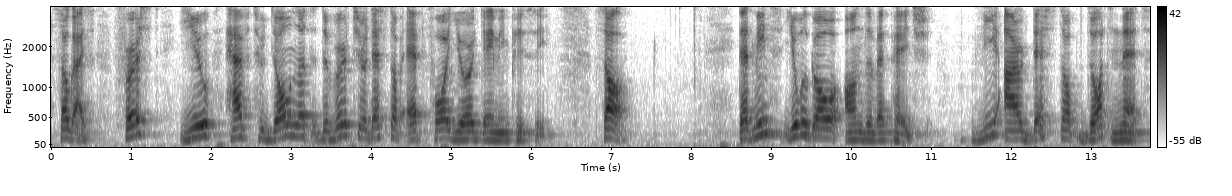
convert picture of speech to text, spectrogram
So guys, first you have to download the virtual desktop app for your gaming PC. So that means you will go on the webpage vrdesktop.net.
